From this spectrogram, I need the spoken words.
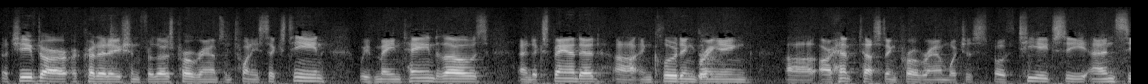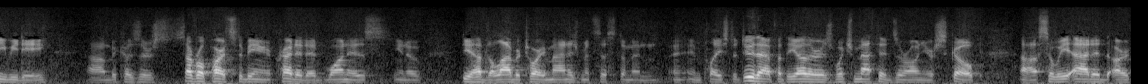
achieved our accreditation for those programs in 2016. We've maintained those and expanded, uh, including bringing uh, our hemp testing program, which is both THC and CBD, um, because there's several parts to being accredited. One is, you know, do you have the laboratory management system in, in place to do that? But the other is which methods are on your scope. Uh, so we added our,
